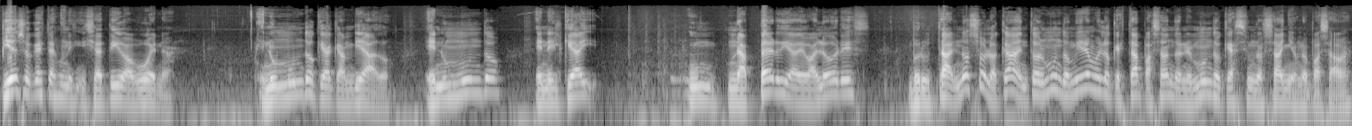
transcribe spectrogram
Pienso que esta es una iniciativa buena, en un mundo que ha cambiado, en un mundo en el que hay una pérdida de valores brutal, no solo acá, en todo el mundo. Miremos lo que está pasando en el mundo que hace unos años no pasaba.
